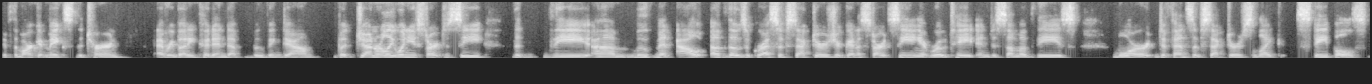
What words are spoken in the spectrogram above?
if the market makes the turn, everybody could end up moving down but generally when you start to see the the um, movement out of those aggressive sectors, you're going to start seeing it rotate into some of these more defensive sectors like staples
